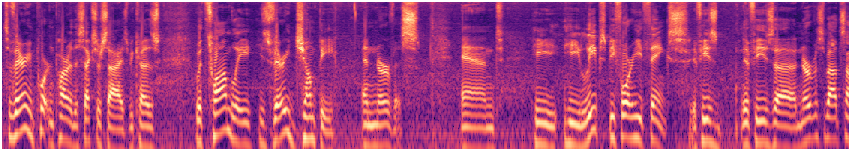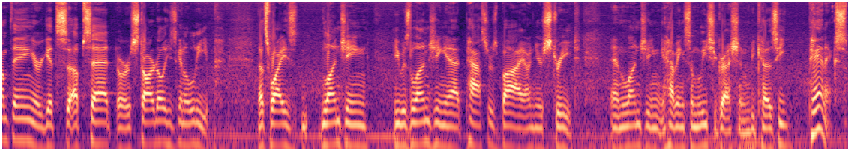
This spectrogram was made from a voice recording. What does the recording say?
It's a very important part of this exercise because with Twombly, he's very jumpy and nervous. And he, he leaps before he thinks. If he's, if he's uh, nervous about something or gets upset or startled, he's going to leap. That's why he's lunging. He was lunging at passersby on your street and lunging, having some leash aggression because he panics.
